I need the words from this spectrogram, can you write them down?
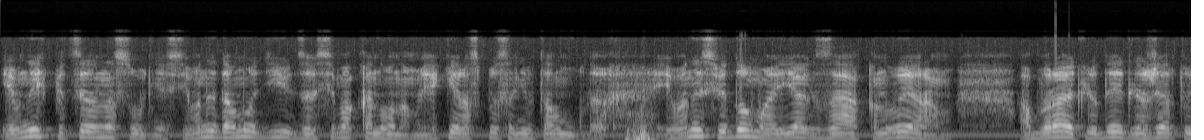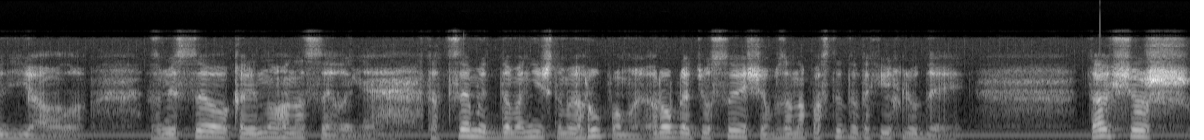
і в них підсилена сутність, і вони давно діють за всіма канонами, які розписані в Талмудах. І вони свідомо, як за конвеєром, обирають людей для жертви дьяволу з місцевого корінного населення. Та цими демонічними групами роблять усе, щоб занапастити таких людей. Так що ж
